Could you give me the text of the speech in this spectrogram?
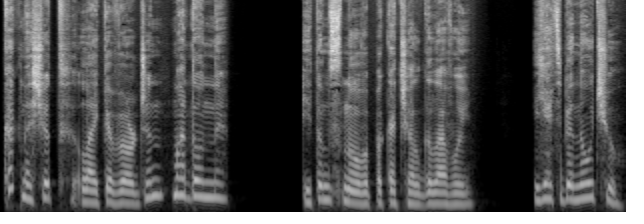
как насчет Like a Virgin Мадонны?» Итан снова покачал головой. Я тебя научу.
